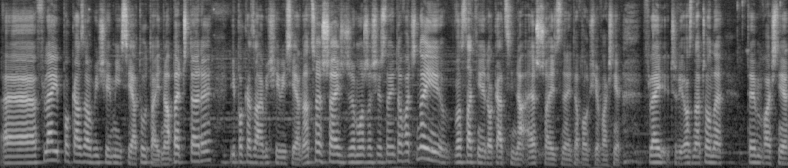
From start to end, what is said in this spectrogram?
E, Flay pokazał mi się misja tutaj na B4 i pokazała mi się misja na C6, że może się znajdować. No i w ostatniej lokacji na E6 znajdował się właśnie Flay, czyli oznaczone tym właśnie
